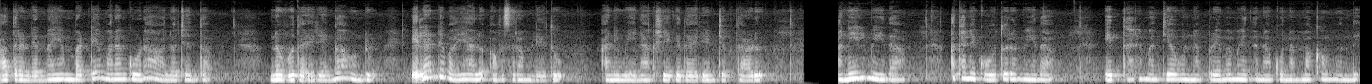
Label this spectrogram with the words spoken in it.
అతని నిర్ణయం బట్టే మనం కూడా ఆలోచిద్దాం. నువ్వు ధైర్యంగా ఉండు. ఎలాంటి భయాలు అవసరం లేదు. అని మీనాక్షికి ధైర్యం చెప్తాడు. అనిల్ మీద అతని కూతురు మీద ఇద్దరి మధ్య ఉన్న ప్రేమ మీద నాకు నమ్మకం ఉంది.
